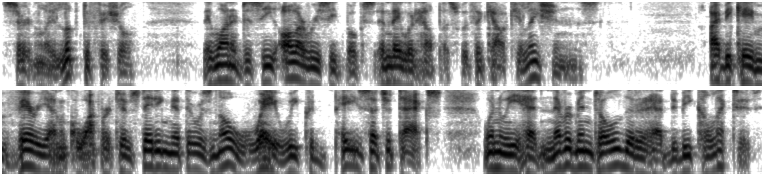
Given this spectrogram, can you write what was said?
certainly looked official. They wanted to see all our receipt books, and they would help us with the calculations. I became very uncooperative, stating that there was no way we could pay such a tax when we had never been told that it had to be collected.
